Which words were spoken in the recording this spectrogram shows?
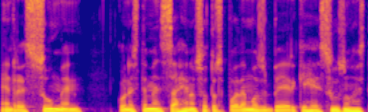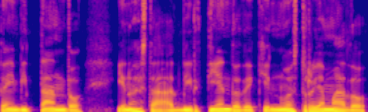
En resumen, con este mensaje nosotros podemos ver que Jesús nos está invitando y nos está advirtiendo de que nuestro llamado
